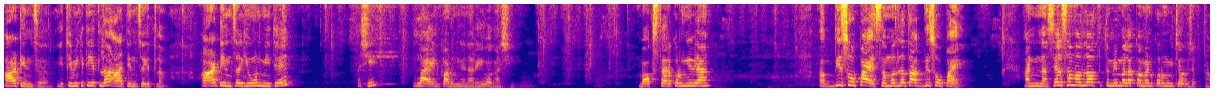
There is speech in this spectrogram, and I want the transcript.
आठ इंच. इथे मी किती घेतलं? आठ इंच घेतलं. आठ इंच घेऊन मी इथे अशी लाईन काढून घेणार आहे बघा अशी. बॉक्स तयार करून घेऊया. अगदी सोपं आहे. समजलं तर अगदी सोपं आहे. आणि नसेल समजलं तर तुम्ही मला कमेंट करून विचारू शकता.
